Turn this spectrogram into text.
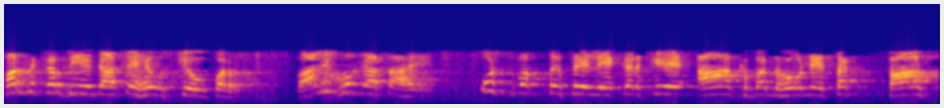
فرض کر دیے جاتے ہیں، اس کے اوپر بالغ ہو جاتا ہے۔ اس وقت سے لے کر کے آنکھ بند ہونے تک سانس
